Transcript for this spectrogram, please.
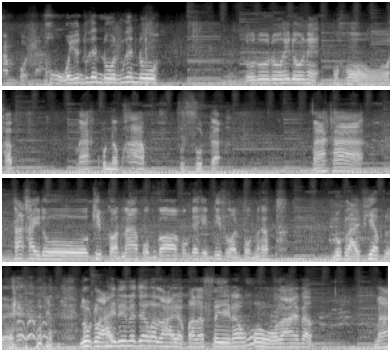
ทำผลนะ โอ้โหเพื่อนดูเพื่อนดู ดูดูดูให้ดูเนี่ยโอ้โหครับ นะ คุณภาพสุดๆอะนะถ้าถ้าใครดูคลิปก่อนหน้าผมก็คงจะเห็นที่สวนผมนะครับ ลูกลายเพียบเลย ลูกลายนี่ไม่ใช่ว่าลายแบบฟาราซีนะโอ้โหลายแบบนะ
